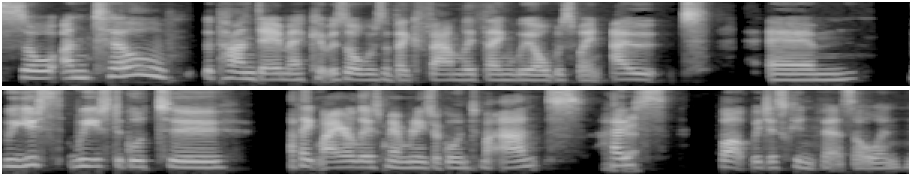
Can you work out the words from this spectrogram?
So until the pandemic, it was always a big family thing. We always went out. Um, we used we used to go to. I think my earliest memories are going to my aunt's Okay. house, but we just couldn't fit us all in,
